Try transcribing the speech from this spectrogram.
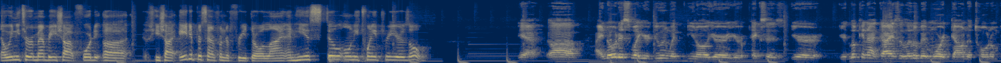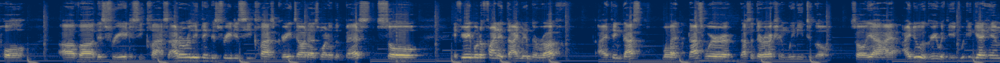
Now we need to remember he shot 40 uh he shot 80% from the free throw line and he is still only 23 years old. Yeah. Uh, I noticed what you're doing with, you know, your your picks is you're you're looking at guys a little bit more down the totem pole of uh, this free agency class. I don't really think this free agency class grades out as one of the best. So if you're able to find a diamond in the rough, I think that's what that's where that's the direction we need to go. So yeah, I, I do agree with you. If we can get him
